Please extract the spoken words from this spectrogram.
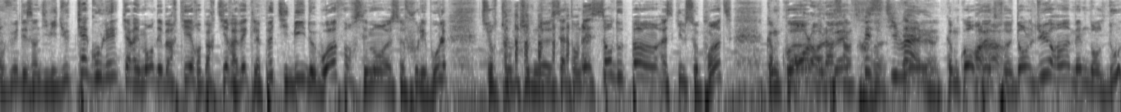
ont vu des individus cagoulés carrément débarquer et repartir avec la petite bille de bois. Forcément, euh, ça fout les boules. Surtout qu'ils ne s'attendaient sans doute pas hein, à ce qu'ils se pointent. Comme quoi, Oh là on là, peut être- festival. Eh, Comme quoi, on Oh peut là être dans le dur, hein, même dans le doux.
